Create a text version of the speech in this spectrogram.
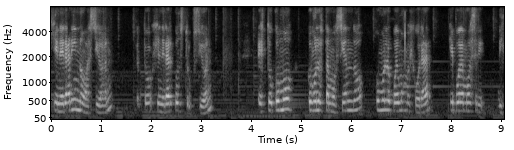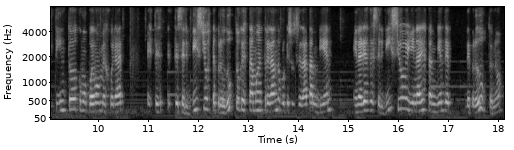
generar innovación, generar construcción, esto cómo, cómo lo estamos haciendo, cómo lo podemos mejorar, qué podemos hacer distinto, cómo podemos mejorar este, este servicio, este producto que estamos entregando, porque eso también en áreas de servicio y en áreas también de, de producto, ¿no?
